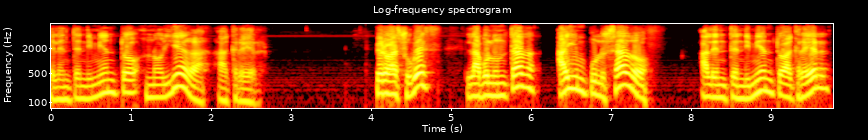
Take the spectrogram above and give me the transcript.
el entendimiento no llega a creer. Pero a su vez, la voluntad ha impulsado al entendimiento a creer,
